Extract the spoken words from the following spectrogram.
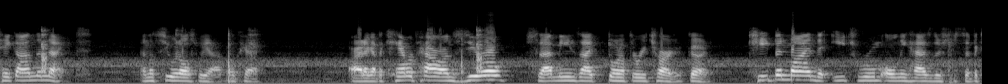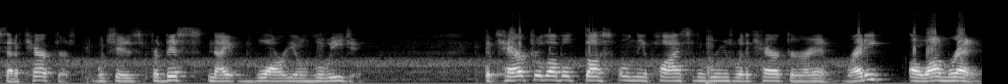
take on the night. And let's see what else we have. Okay. Alright, I got the camera power on zero, so that means I don't have to recharge it. Good. Keep in mind that each room only has their specific set of characters, which is, for this night, Wario and Luigi. The character level thus only applies to the rooms where the characters are in. Ready? Oh, I'm ready.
